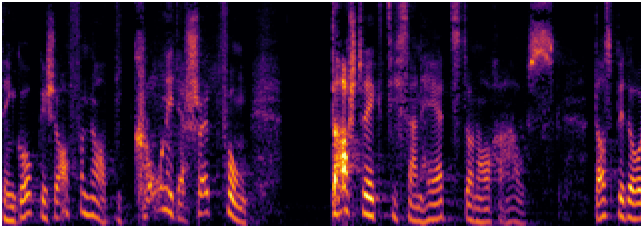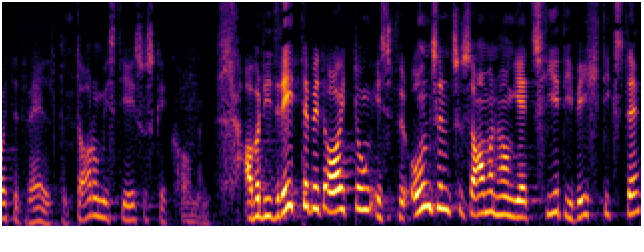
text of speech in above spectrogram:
den Gott geschaffen hat, die Krone der Schöpfung, da streckt sich sein Herz danach aus. Das bedeutet Welt. Und darum ist Jesus gekommen. Aber die dritte Bedeutung ist für unseren Zusammenhang jetzt hier die wichtigste.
